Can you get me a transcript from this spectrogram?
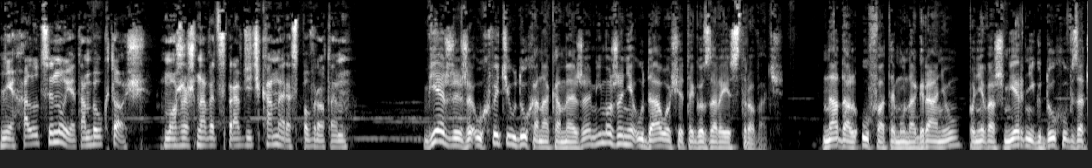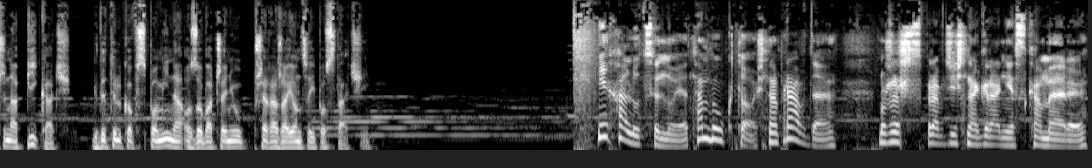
Nie halucynuje, tam był ktoś. Możesz nawet sprawdzić kamerę z powrotem. Wierzy, że uchwycił ducha na kamerze, mimo że nie udało się tego zarejestrować. Nadal ufa temu nagraniu, ponieważ miernik duchów zaczyna pikać, gdy tylko wspomina o zobaczeniu przerażającej postaci. Nie halucynuję, tam był ktoś, naprawdę. Możesz sprawdzić nagranie z kamery.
